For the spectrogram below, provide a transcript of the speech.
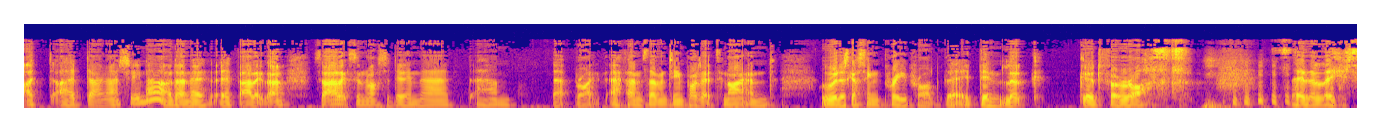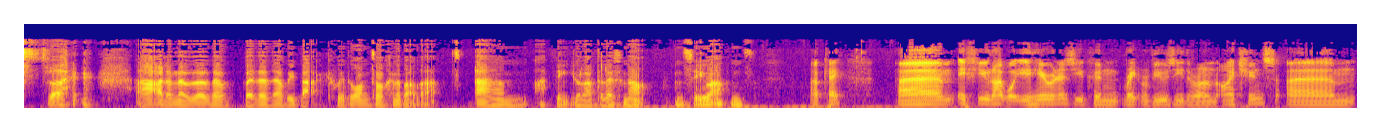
I, I don't actually know. I don't know if, if Alex. Um, so Alex and Ross are doing their um, that bright FM17 project tonight, and we were discussing pre-prod that it didn't look good for Ross, to say the least. So uh, I don't know whether they'll, whether they'll be back with one talking about that. Um, I think you'll have to listen out and see what happens. Okay. Um, if you like what you're hearing us, you can rate reviews either on iTunes. Um,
